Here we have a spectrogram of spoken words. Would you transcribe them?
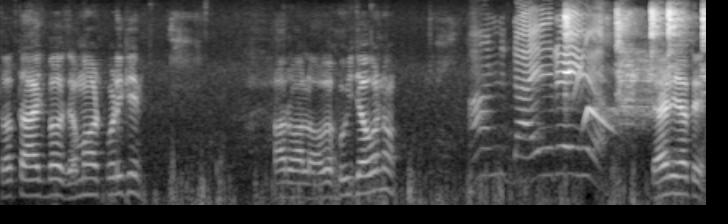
તો તો આજ બહુ જમાવટ પડી ગઈ ને. સારું હાલો હવે સુઈ જવાનું અને ડાયરી હતી?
